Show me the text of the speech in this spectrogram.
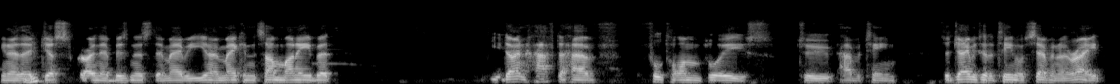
you know, they've mm-hmm. just grown their business, they're maybe, you know, making some money, but you don't have to have full time employees to have a team. So Jamie's got a team of seven or eight.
